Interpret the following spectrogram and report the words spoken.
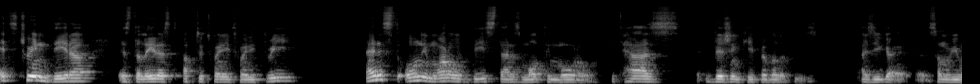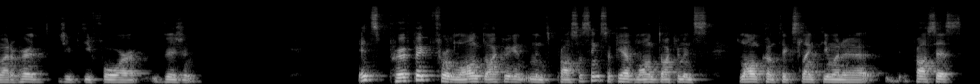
Its training data is the latest up to 2023, and it's the only model of these that is multimodal. It has vision capabilities, as you guys, some of you might have heard, GPT-4 Vision. It's perfect for long document processing. So if you have long documents, long context length you want to process,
